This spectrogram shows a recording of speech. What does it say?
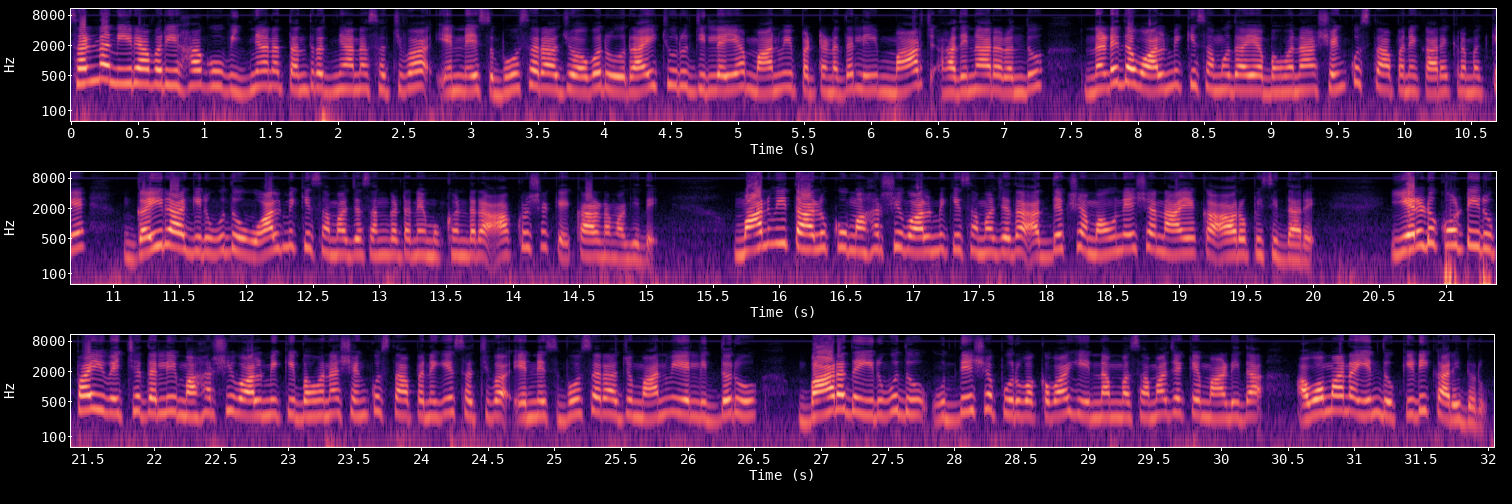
ಸಣ್ಣ ನೀರಾವರಿ ಹಾಗೂ ವಿಜ್ಞಾನ ತಂತ್ರಜ್ಞಾನ ಸಚಿವ ಎನ್ಎಸ್ ಭೋಸರಾಜು ಅವರು ರಾಯಚೂರು ಜಿಲ್ಲೆಯ ಮಾನ್ವಿ ಪಟ್ಟಣದಲ್ಲಿ ಮಾರ್ಚ್ ಹದಿನಾರರಂದು ನಡೆದ ವಾಲ್ಮೀಕಿ ಸಮುದಾಯ ಭವನ ಶಂಕುಸ್ಥಾಪನೆ ಕಾರ್ಯಕ್ರಮಕ್ಕೆ ಗೈರಾಗಿರುವುದು ವಾಲ್ಮೀಕಿ ಸಮಾಜ ಸಂಘಟನೆ ಮುಖಂಡರ ಆಕ್ರೋಶಕ್ಕೆ ಕಾರಣವಾಗಿದೆ. ಮಾನ್ವಿ ತಾಲೂಕು ಮಹರ್ಷಿ ವಾಲ್ಮೀಕಿ ಸಮಾಜದ ಅಧ್ಯಕ್ಷ ಮೌನೇಶ ನಾಯಕ ಆರೋಪಿಸಿದ್ದಾರೆ. ಎರಡು ಕೋಟಿ ರೂಪಾಯಿ ವೆಚ್ಚದಲ್ಲಿ ಮಹರ್ಷಿ ವಾಲ್ಮೀಕಿ ಭವನ ಶಂಕುಸ್ಥಾಪನೆಗೆ ಸಚಿವ ಎನ್ಎಸ್ ಬೋಸರಾಜು ಮಾನ್ವಿಯಲ್ಲಿದ್ದರೂ ಬಾರದೆ ಇರುವುದು ಉದ್ದೇಶಪೂರ್ವಕವಾಗಿ ನಮ್ಮ ಸಮಾಜಕ್ಕೆ ಮಾಡಿದ ಅವಮಾನ ಎಂದು ಕಿಡಿಕಾರಿದರು.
